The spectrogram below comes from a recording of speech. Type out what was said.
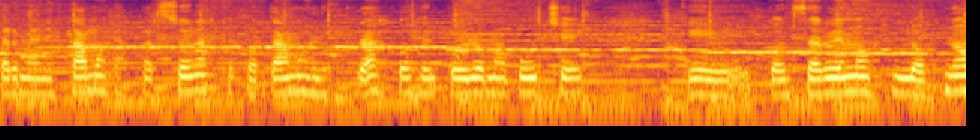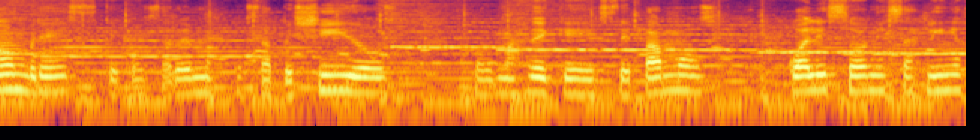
permanezcamos las personas que portamos los rasgos del pueblo mapuche, que conservemos los nombres, que conservemos los apellidos, por más de que sepamos cuáles son esas líneas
